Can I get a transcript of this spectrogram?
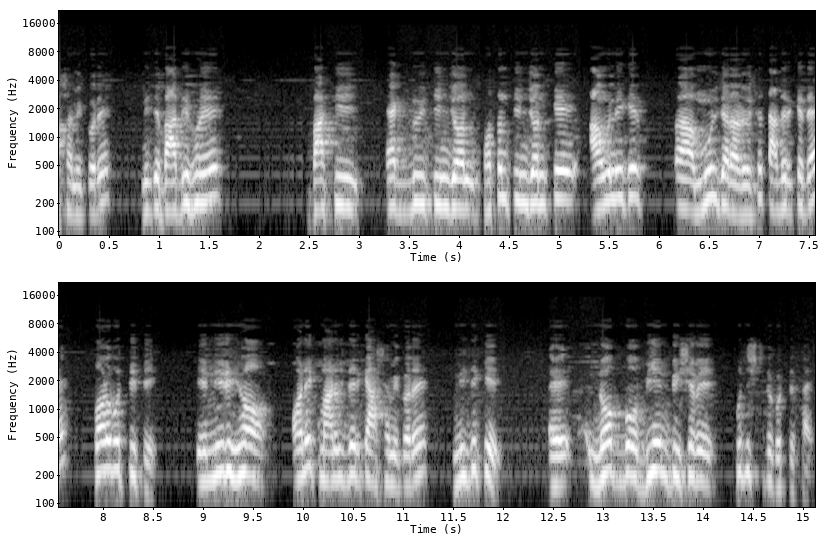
আসামি করে নিজে বাদী হয়ে বাকি এক, দুই তিনজন প্রথম তিনজনকে আওয়ামী লীগের মূল যারা রয়েছে তাদেরকে দেয়। পরবর্তীতে এই নিরীহ অনেক মানুষদেরকে আসামি করে নিজেকে নব্য বিএনপি হিসেবে প্রতিষ্ঠিত করতে চায়।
